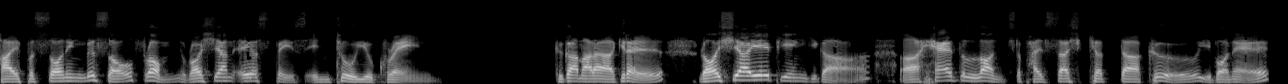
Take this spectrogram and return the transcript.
hypersonic missile from Russian airspace into Ukraine. 그가 말하기를 러시아의 비행기가 어, had launched 발사시켰다 그 이번에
